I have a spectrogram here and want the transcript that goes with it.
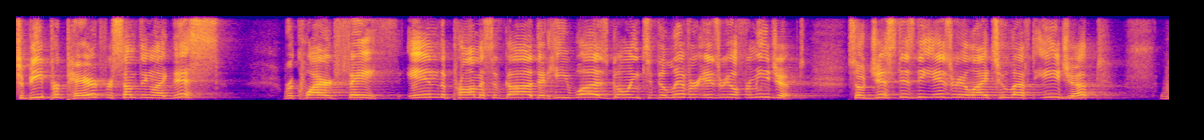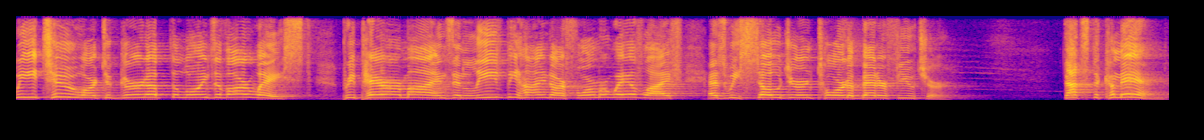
To be prepared for something like this required faith in the promise of God that He was going to deliver Israel from Egypt. So, just as the Israelites who left Egypt, we too are to gird up the loins of our waist, prepare our minds, and leave behind our former way of life as we sojourn toward a better future. That's the command.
